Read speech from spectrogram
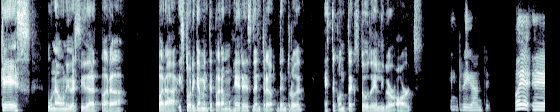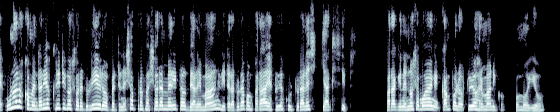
qué es una universidad para, para, históricamente para mujeres dentro, dentro de este contexto de liberal arts. Intrigante. Oye, eh, uno de los comentarios críticos sobre tu libro pertenece al profesor emérito de alemán, literatura comparada y estudios culturales Jack Sips. Para quienes no se mueven en el campo de los estudios germánicos, como yo,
